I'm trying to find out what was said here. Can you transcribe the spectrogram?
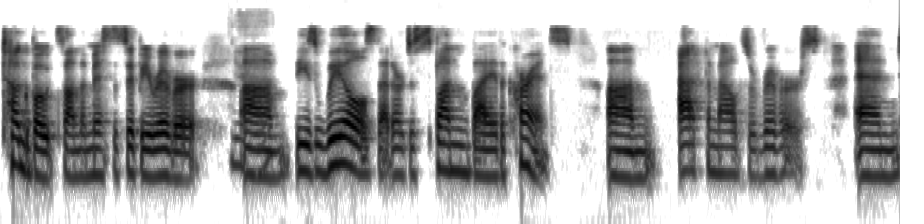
tugboats on the Mississippi River. Yeah. Um, these wheels that are just spun by the currents. Um, at the mouths of rivers. And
